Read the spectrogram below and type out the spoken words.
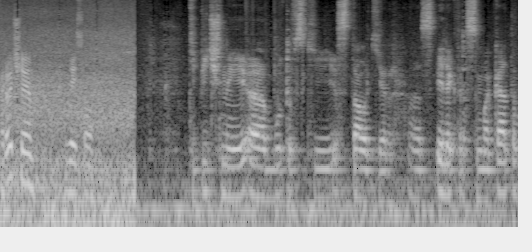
Короче, весело. Типичный э, бутовский сталкер э, с электросамокатом,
